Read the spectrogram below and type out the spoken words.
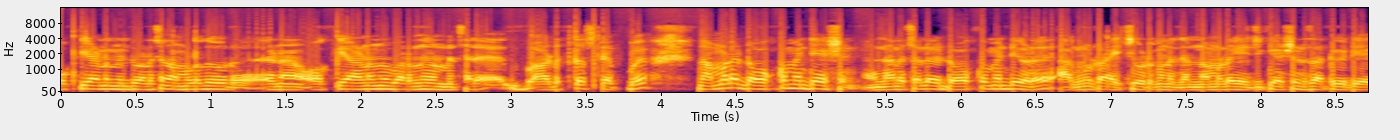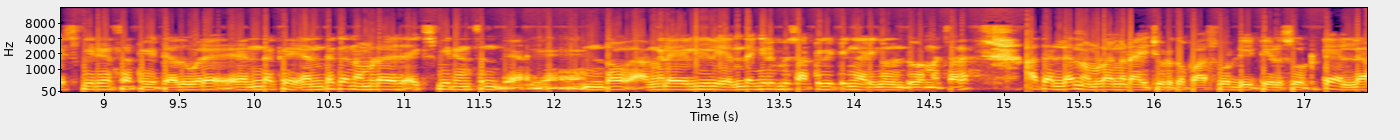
ഓക്കെ ആണെന്ന് വെച്ചാൽ നമ്മളത് ഓക്കെ ആണെന്ന് പറഞ്ഞു വെച്ചാൽ അടുത്ത സ്റ്റെപ്പ് നമ്മുടെ ഡോക്യുമെന്റേഷൻ എന്താണെന്ന് വെച്ചാൽ ഡോക്യുമെന്റുകൾ അങ്ങോട്ട് അയച്ചു കൊടുക്കുന്നത്. നമ്മുടെ എഡ്യൂക്കേഷൻ സർട്ടിഫിക്കറ്റ് എക്സ്പീരിയൻസ് സർട്ടിഫിക്കറ്റ് അതുപോലെ എന്തൊക്കെ എന്തൊക്കെ നമ്മുടെ എക്സ്പീരിയൻസ് ഉണ്ടോ അങ്ങനെ എന്തെങ്കിലും സർട്ടിഫിക്കറ്റും കാര്യങ്ങളും ഉണ്ട് പറഞ്ഞു അതെല്ലാം നമ്മൾ അങ്ങോട്ട് അയച്ചു കൊടുക്കുക. പാസ്പോർട്ട് ഡീറ്റെയിൽസ് തൊട്ടിട്ട് എല്ലാ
